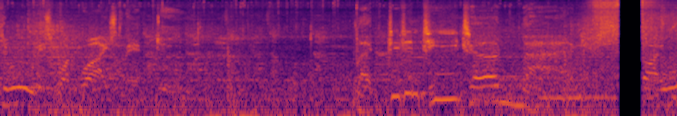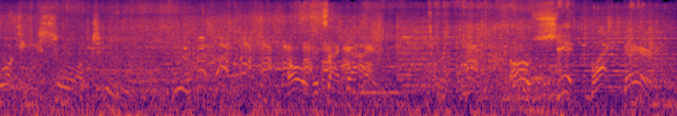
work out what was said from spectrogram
through is what wise men do. But didn't he turn mad by what he saw too? Oh, it's that guy. Oh shit. Black Bear.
